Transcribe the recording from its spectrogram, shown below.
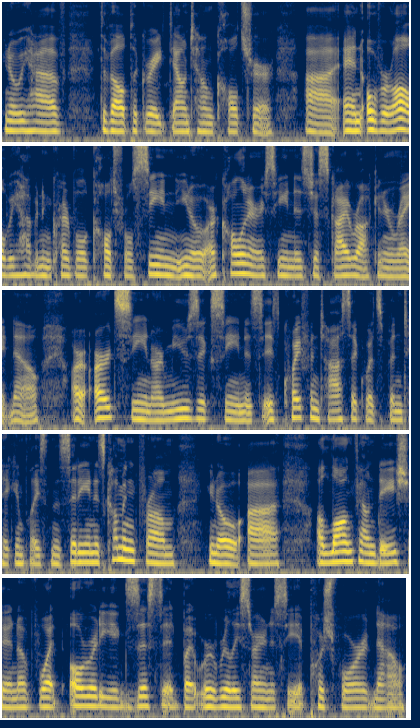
You know, we have developed a great downtown culture, uh, and overall, we have an incredible cultural scene. You know, our culinary scene is just skyrocketing right now. Our art scene, our music scene, is is quite fantastic. What's been taking place in the city, and it's coming from you know uh, a long foundation of what already existed, but we're really starting to see it push forward now.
